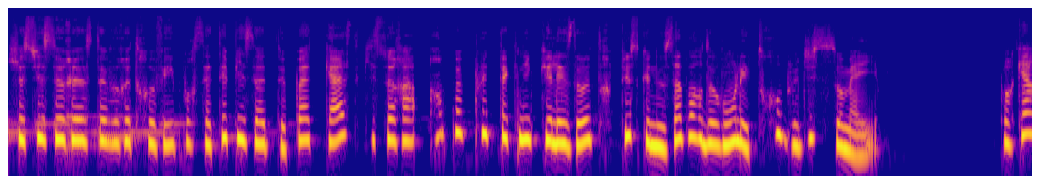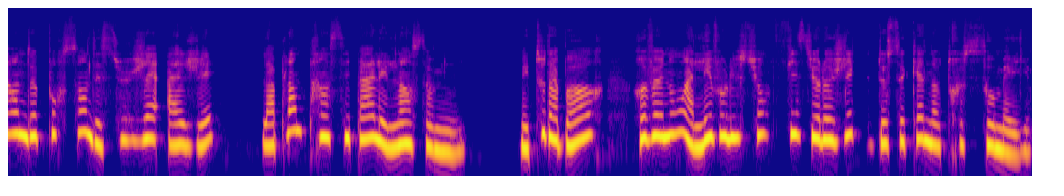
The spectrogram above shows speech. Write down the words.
Je suis heureuse de vous retrouver pour cet épisode de podcast qui sera un peu plus technique que les autres puisque nous aborderons les troubles du sommeil. Pour 42% des sujets âgés, la plainte principale est l'insomnie. Mais tout d'abord, revenons à l'évolution physiologique de ce qu'est notre sommeil.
